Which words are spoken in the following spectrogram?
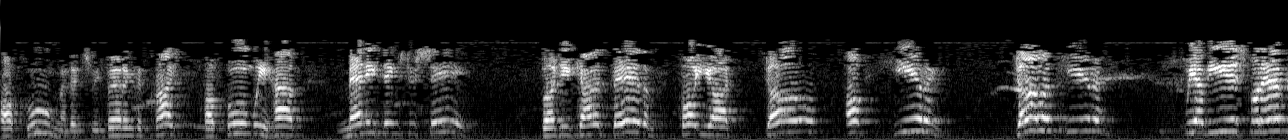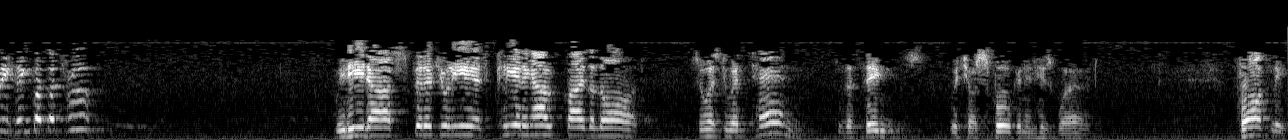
of whom, and it's referring to Christ, of whom we have many things to say, but ye cannot bear them, for ye are dull of hearing. Dull of hearing. We have ears for everything but the truth. We need our spiritual ears clearing out by the Lord so as to attend to the things which are spoken in His Word. Fourthly,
